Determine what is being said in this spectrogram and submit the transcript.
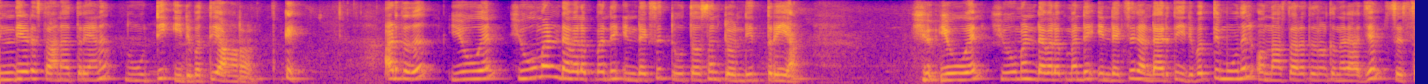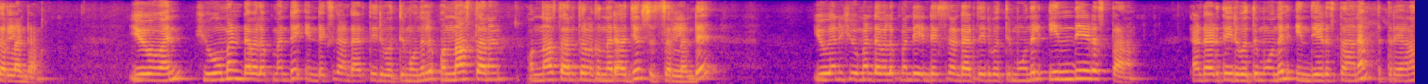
ഇന്ത്യയുടെ സ്ഥാനം എത്രയാണ്? നൂറ്റി ഇരുപത്തി ആറാണ് ഓക്കെ അടുത്തത് U N human development index two thousand twenty three ആണ്. U N human development index രണ്ടായിരത്തി ഇരുപത്തി മൂന്നിൽ ഒന്നാം സ്ഥാനത്ത് നിൽക്കുന്ന രാജ്യം സ്വിറ്റ്സർലൻഡാണ് U N human development index രണ്ടായിരത്തി ഇരുപത്തി മൂന്നിൽ ഒന്നാം സ്ഥാനം ഒന്നാം സ്ഥാനത്ത് നിൽക്കുന്ന രാജ്യം Switzerland. U N human development index രണ്ടായിരത്തി ഇരുപത്തി മൂന്നിൽ ഇന്ത്യയുടെ സ്ഥാനം. രണ്ടായിരത്തി ഇരുപത്തി മൂന്നിൽ ഇന്ത്യയുടെ സ്ഥാനം എത്രയാണ്?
